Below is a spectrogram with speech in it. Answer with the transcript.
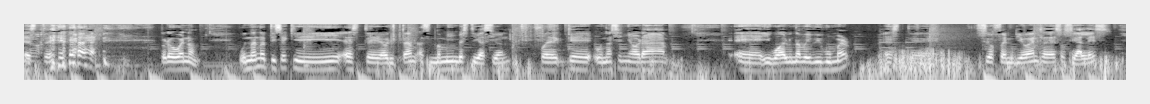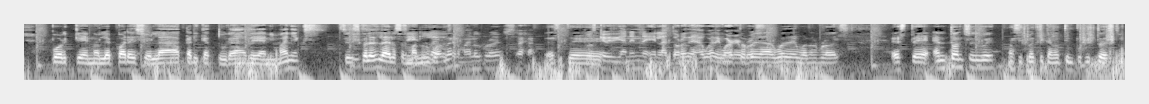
Este, pero bueno, una noticia que vi este, ahorita haciendo mi investigación fue que una señora, eh, igual una baby boomer, este, se ofendió en redes sociales porque no le pareció la caricatura de Animaniacs. ¿Sabes cuál es la de los hermanos sí, Los hermanos Brothers, ajá. Este, los que vivían en, en, la torre de agua de Warner Bros. La torre de agua de Warner Brothers. Este, entonces, güey, así platicándote un poquito de esto,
